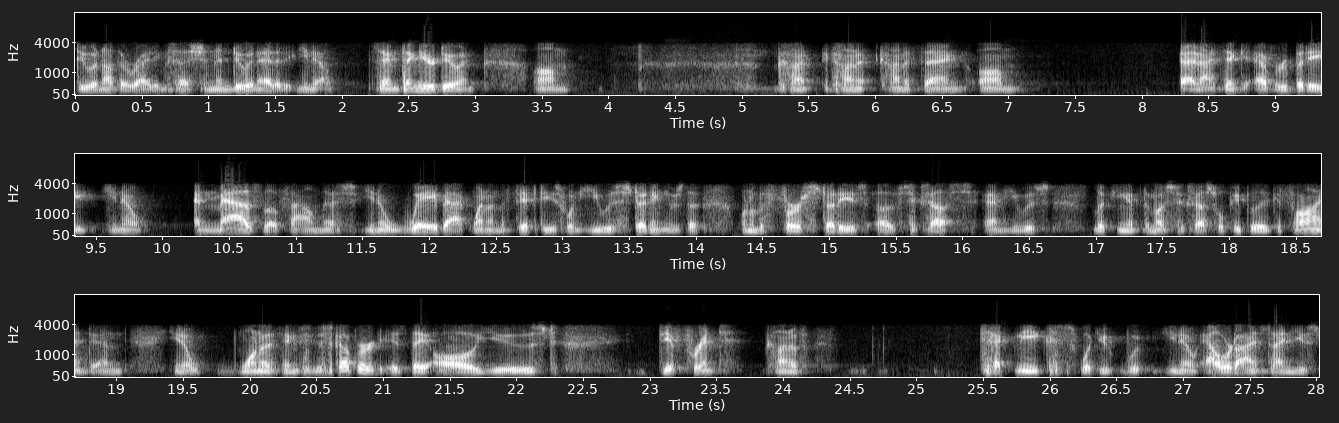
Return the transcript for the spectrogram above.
do another writing session and do an edit. You know, same thing you're doing. Um, kind kind of kind of thing. Um, and I think everybody, you know, and Maslow found this, you know, way back when in the 50s when he was studying. He was the one of the first studies of success, and he was looking at the most successful people he could find. And you know, one of the things he discovered is they all used different kind of techniques, what you what, you know Albert Einstein used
